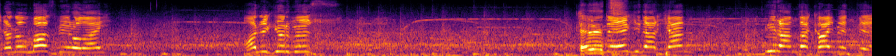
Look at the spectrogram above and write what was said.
İnanılmaz bir olay. Ali Gürbüz Evet. kündeye giderken bir anda kaybetti.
